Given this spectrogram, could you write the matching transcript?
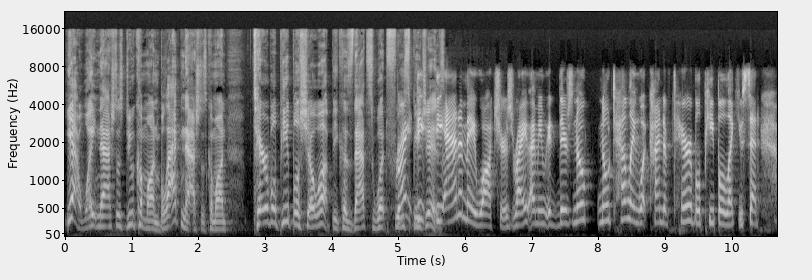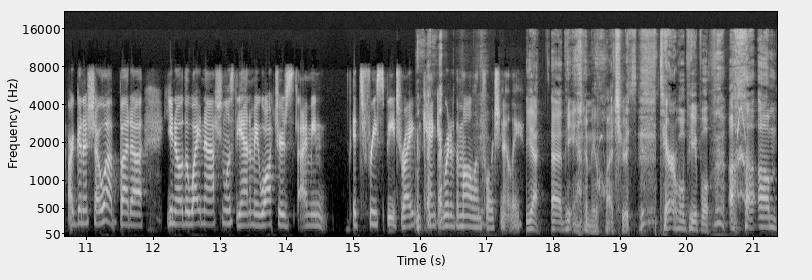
yeah, white nationalists do come on, black nationalists come on. Terrible people show up because that's what free right. speech the, is. The anime watchers, right? I mean, it, there's no no telling what kind of terrible people, like you said, are going to show up. But uh, you know, the white nationalists, the anime watchers. I mean, it's free speech, right? We can't get rid of them all, unfortunately. Yeah, uh, the anime watchers, terrible people. Uh, um,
